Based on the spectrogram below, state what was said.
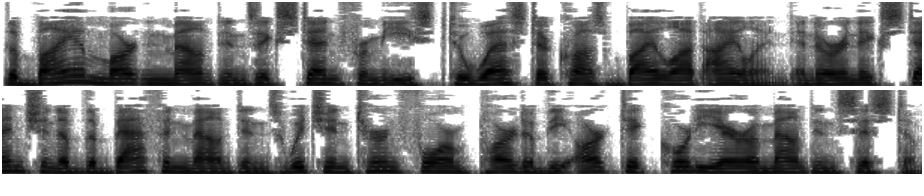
The Byam Martin Mountains extend from east to west across Bylot Island and are an extension of the Baffin Mountains which in turn form part of the Arctic Cordillera mountain system.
